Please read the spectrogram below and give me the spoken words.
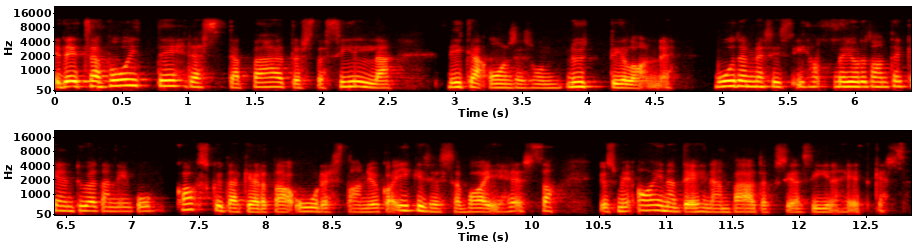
Että et sä voit tehdä sitä päätöstä sillä, mikä on se sun nyt tilanne, Muuten me siis ihan, me joudutaan tekemään työtä niin kuin 20 kertaa uudestaan joka ikisessä vaiheessa, jos me aina tehdään päätöksiä siinä hetkessä.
